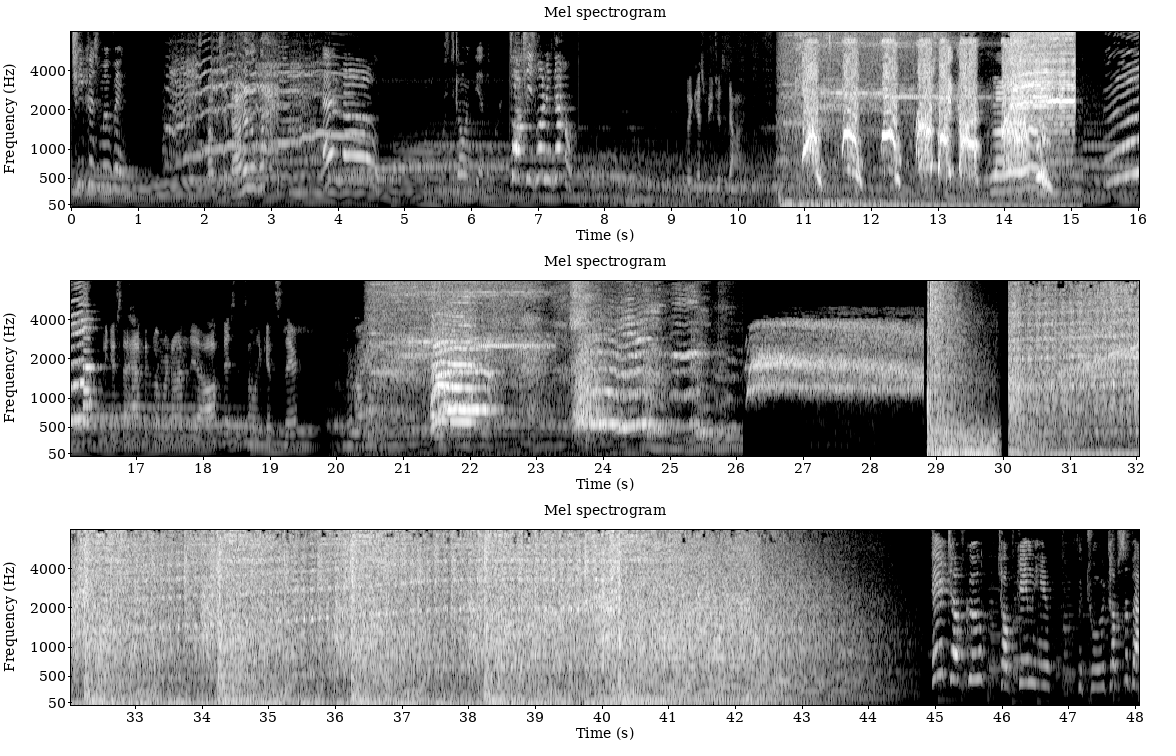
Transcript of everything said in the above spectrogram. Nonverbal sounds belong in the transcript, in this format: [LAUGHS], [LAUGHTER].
Chica's moving. Oh, step out of the way. Hello! She's going the other way. Foxy's running down! So I guess we just died. Oh! Oh! Oh! Oh my god! I guess that happens when we're not in the office and someone gets there. Where am I?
